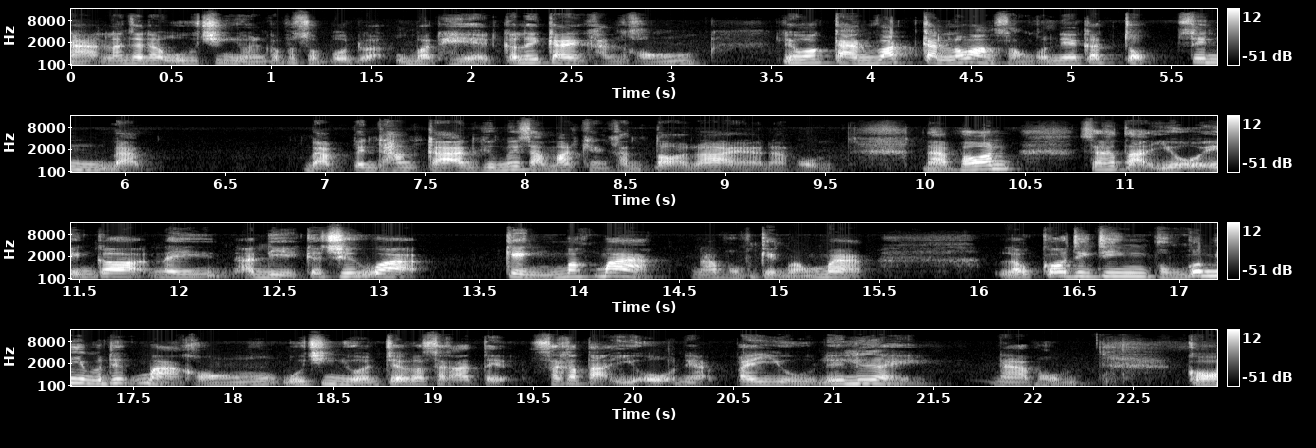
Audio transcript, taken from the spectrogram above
นะหลังจากนั้นอูชิงหยวนก็ประสบอุบัติเหตุ ก็เลยการแข่งขันของ เรียกว่าการวัดกันระหว่างสองคนนี้ก็จบสิ้นแบบ แบบเป็นทางการคือไม่สามารถแข่งขันต่อได้นะผมนะเพราะฉะนั้นซากตะโยเองก็ในอดีตก็ชื่อว่าเก่งมากๆนะผมเก่งมากๆ แล้วก็จริงๆ ผมก็มีบันทึกหมากของอูชิงหยวนเจอกับซากาเตะซากตะอิโอเนี่ยไปอยู่เรื่อยๆนะครับผมก็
